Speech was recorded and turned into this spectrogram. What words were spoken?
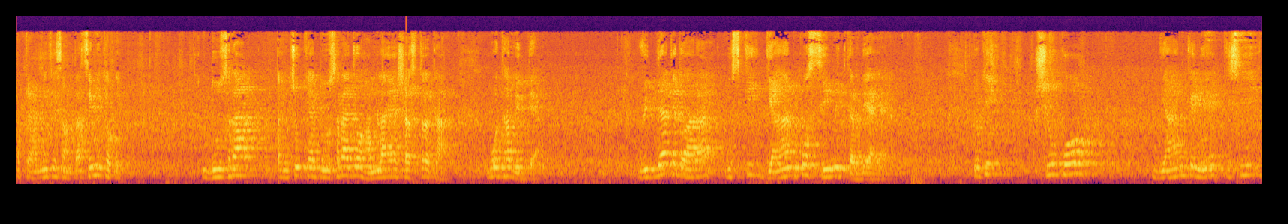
अब करने की क्षमता सीमित हो गई दूसरा, तंचुक या दूसरा जो हमला या शस्त्र था, वो था विद्या। विद्या के द्वारा उसकी ज्ञान को सीमित कर दिया गया क्योंकि शिव को ज्ञान के लिए किसी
